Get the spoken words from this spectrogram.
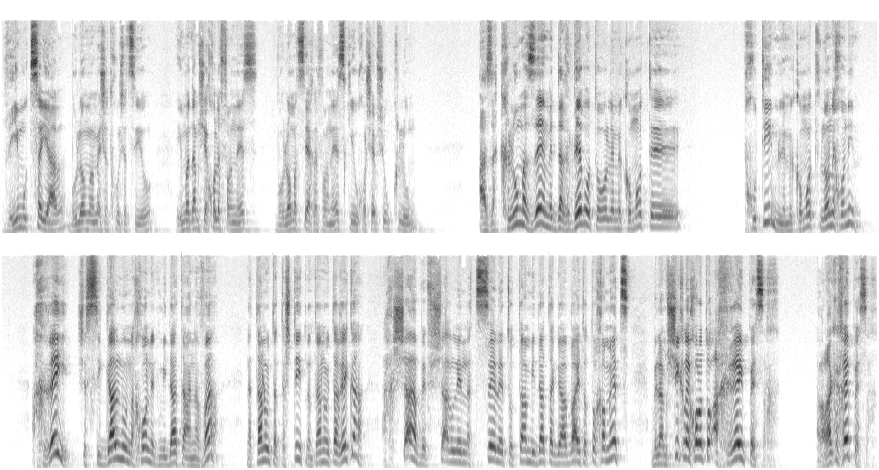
ואם הוא צייר, והוא לא מממש את חוש הציור, ואם הוא אדם שיכול לפרנס, והוא לא מצליח לפרנס כי הוא חושב שהוא כלום, אז הכלום הזה מדרדר אותו למקומות אה, פחותים, למקומות לא נכונים. אחרי שסיגלנו נכון את מידת הענווה, נתנו את התשתית, נתנו את הרקע, עכשיו אפשר לנצל את אותה מידת הגאווה, את אותו חמץ, ולהמשיך לאכול אותו אחרי פסח. אבל רק אחרי פסח.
